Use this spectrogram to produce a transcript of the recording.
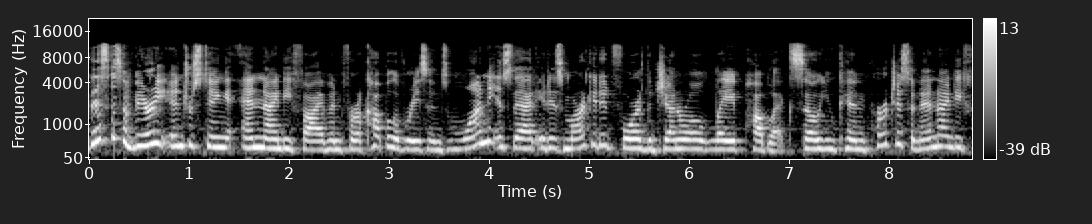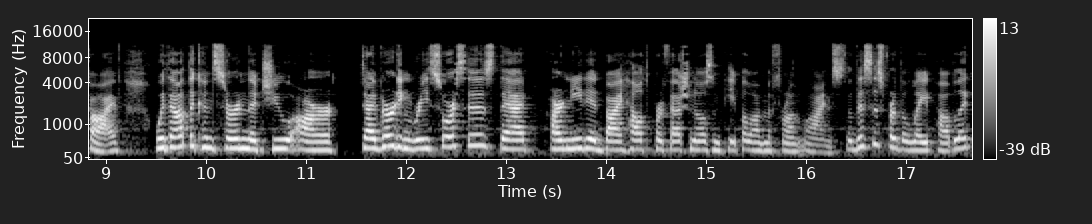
this is a very interesting N95 and for a couple of reasons. One is that it is marketed for the general lay public. So you can purchase an N95 without the concern that you are diverting resources that are needed by health professionals and people on the front lines. So this is for the lay public.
